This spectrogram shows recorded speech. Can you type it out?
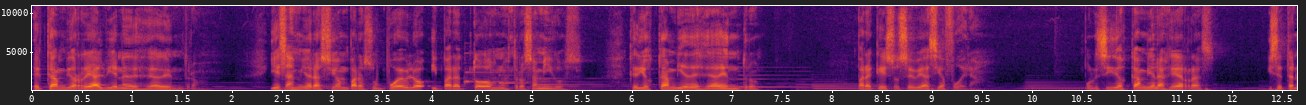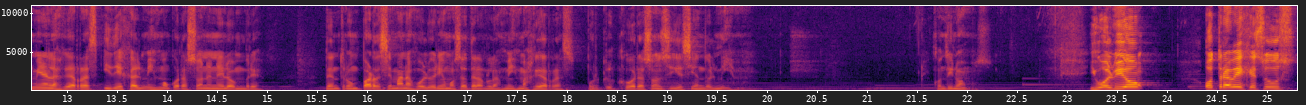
el cambio real viene desde adentro. Y esa es mi oración para su pueblo y para todos nuestros amigos. Que Dios cambie desde adentro para que eso se vea hacia afuera. Porque si Dios cambia las guerras y se terminan las guerras y deja el mismo corazón en el hombre, dentro de un par de semanas volveríamos a tener las mismas guerras, porque el corazón sigue siendo el mismo. Continuamos. Y volvió otra vez Jesús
